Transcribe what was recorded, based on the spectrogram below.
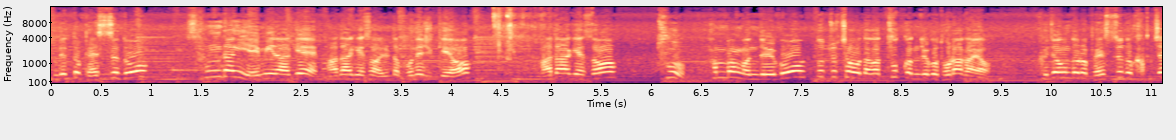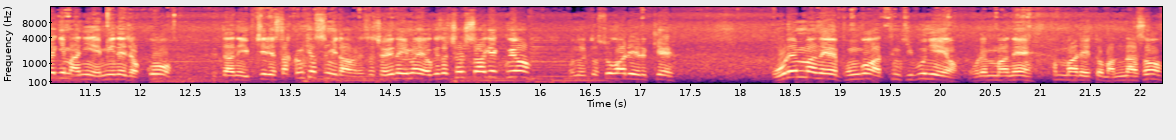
근데 또 베스도 상당히 예민하게 바닥에서 일단 보내줄게요 바닥에서 툭 한 번 건들고 또 쫓아오다가 툭 건들고 돌아가요 그 정도로 베스도 갑자기 많이 예민해졌고 일단은 입질이 싹 끊겼습니다 그래서 저희는 이만 여기서 철수하겠고요 오늘 또 쏘가리 이렇게 오랜만에 본 것 같은 기분이에요. 오랜만에 한 마리 또 만나서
